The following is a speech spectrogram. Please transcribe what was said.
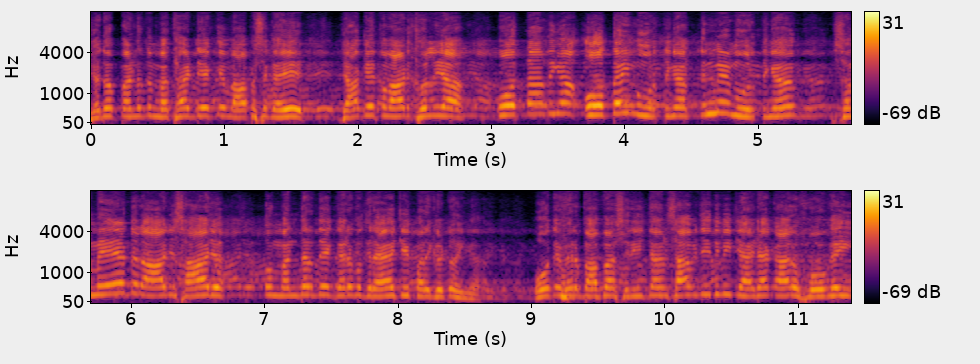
ਜਦੋਂ ਪੰਡਤ ਮੱਥਾ ਟੇਕ ਕੇ ਵਾਪਸ ਗਏ, ਜਾ ਕੇ ਕਵਾੜ ਖੋਲਿਆ ਉਦਾਂ ਦੀਆਂ ਉਦਾਂ ਹੀ ਮੂਰਤੀਆਂ, ਤਿੰਨੇ ਮੂਰਤੀਆਂ ਸਮੇਤ ਰਾਜ ਸਾਜ ਉਹ ਮੰਦਿਰ ਦੇ ਗਰਭ ਗ੍ਰਹਿ 'ਚ ਹੀ ਪ੍ਰਗਟ ਹੋਈਆਂ। ਉਹ ਤੇ ਫਿਰ ਬਾਬਾ ਸ੍ਰੀ ਚੰਦ ਸਾਹਿਬ ਜੀ ਦੀ ਵੀ ਜੈ ਹੋ ਗਈ।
